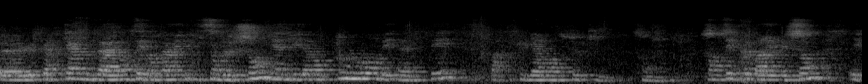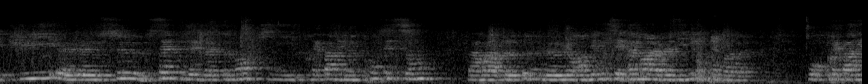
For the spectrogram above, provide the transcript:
euh, le nous a annoncé dans la répétition de chant, bien évidemment, tout le monde est invité, particulièrement ceux qui sont censés préparer les chants, et puis euh, ceux ou celles exactement qui préparent une procession. Alors, voilà, le, rendez-vous, c'est vraiment à la basilique pour, euh, pour préparer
